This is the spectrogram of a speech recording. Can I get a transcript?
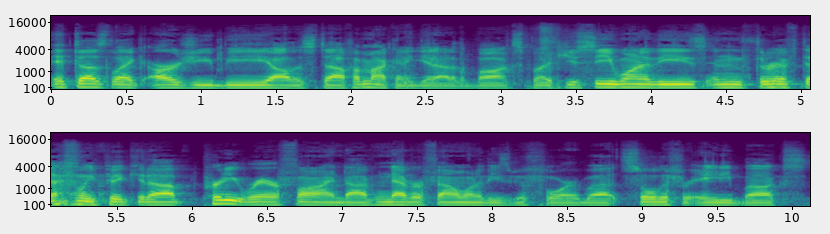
It does like RGB, all this stuff. I'm not gonna get out of the box, but if you see one of these in thrift, definitely pick it up. Pretty rare find. I've never found one of these before, but sold it for 80 bucks.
